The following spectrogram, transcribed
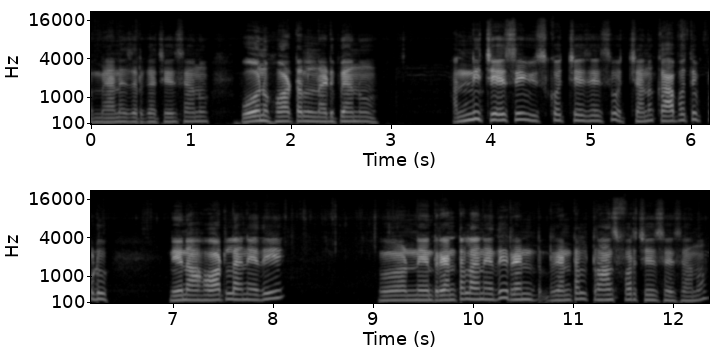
మేనేజర్గా చేశాను. ఓన్ హోటల్ నడిపాను. అన్నీ చేసి విసుకొచ్చేసేసి వచ్చాను. కాకపోతే ఇప్పుడు నేను ఆ హోటల్ అనేది నేను రెంటల్ అనేది రెంట్ రెంటల్ ట్రాన్స్ఫర్ చేసేసాను.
